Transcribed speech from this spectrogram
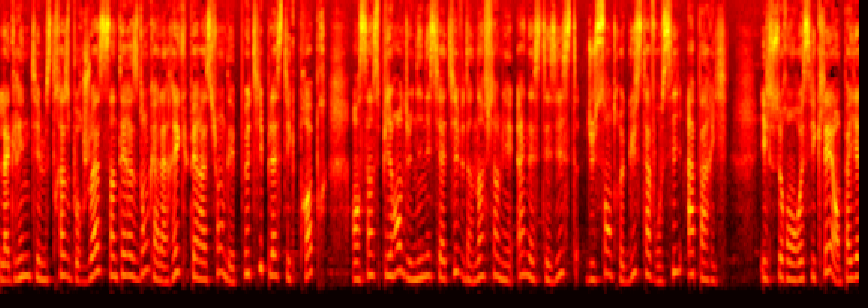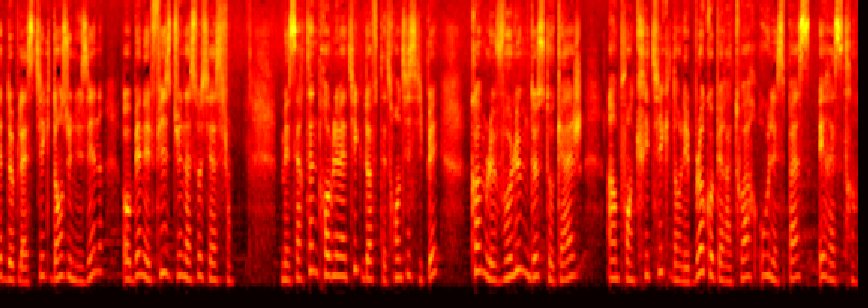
la Green Team strasbourgeoise s'intéresse donc à la récupération des petits plastiques propres en s'inspirant d'une initiative d'un infirmier anesthésiste du centre Gustave Roussy à Paris. Ils seront recyclés en paillettes de plastique dans une usine au bénéfice d'une association. Mais certaines problématiques doivent être anticipées, comme le volume de stockage, un point critique dans les blocs opératoires où l'espace est restreint.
